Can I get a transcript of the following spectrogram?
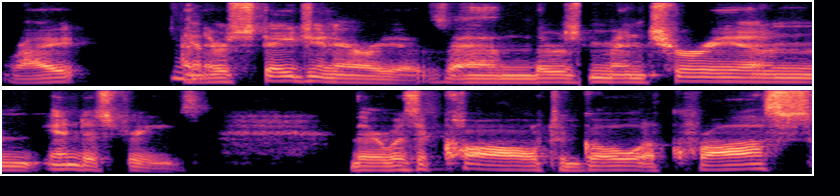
right? Yep. And there's staging areas and there's Manchurian industries. There was a call to go across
